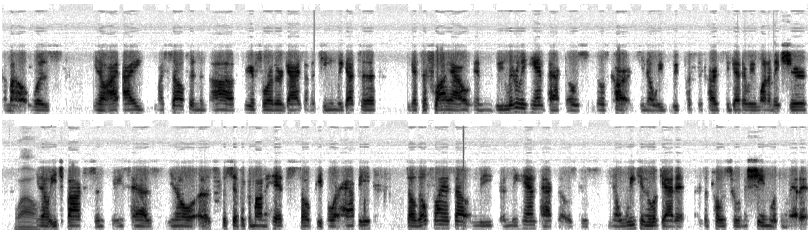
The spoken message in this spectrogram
come out was you know, I, I myself and uh, three or four other guys on the team, we got to we got to fly out and we literally hand pack those those cards. You know, we we put the cards together. We want to make sure, wow, you know, each box and case has you know a specific amount of hits, so people are happy. So they'll fly us out and we and we hand pack those because you know we can look at it as opposed to a machine looking at it.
